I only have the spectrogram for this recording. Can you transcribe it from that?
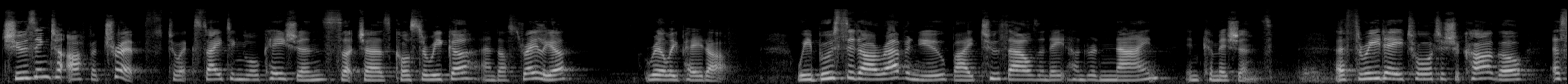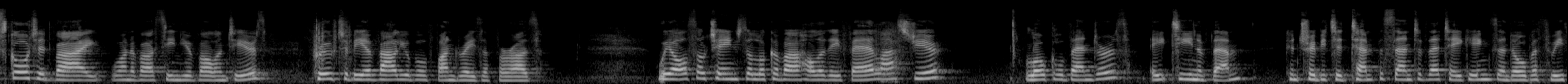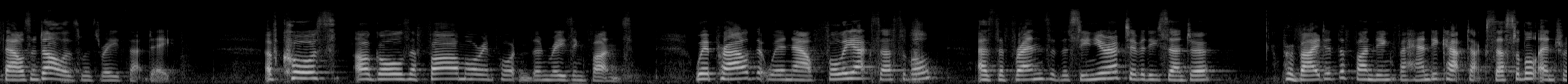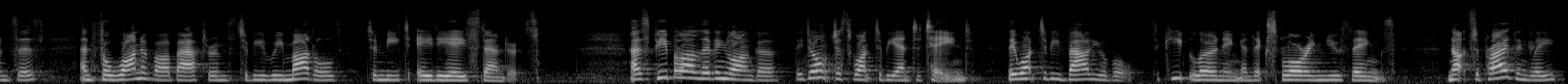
Choosing to offer trips to exciting locations such as Costa Rica and Australia really paid off. We boosted our revenue by 2,809 in commissions. A three day tour to Chicago, escorted by one of our senior volunteers, proved to be a valuable fundraiser for us. We also changed the look of our holiday fair last year. Local vendors, 18 of them, contributed 10% of their takings, and over $3,000 was raised that day. Of course, our goals are far more important than raising funds. We're proud that we're now fully accessible as the Friends of the Senior Activity Center provided the funding for handicapped accessible entrances and for one of our bathrooms to be remodeled to meet ADA standards. As people are living longer, they don't just want to be entertained, they want to be valuable, to keep learning and exploring new things. Not surprisingly,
